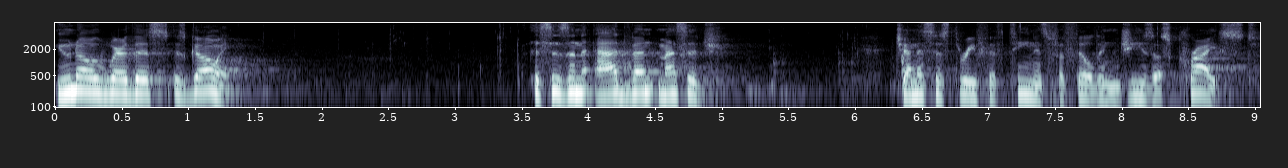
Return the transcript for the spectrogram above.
You know where this is going. This is an advent message. Genesis 3:15 is fulfilled in Jesus Christ,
